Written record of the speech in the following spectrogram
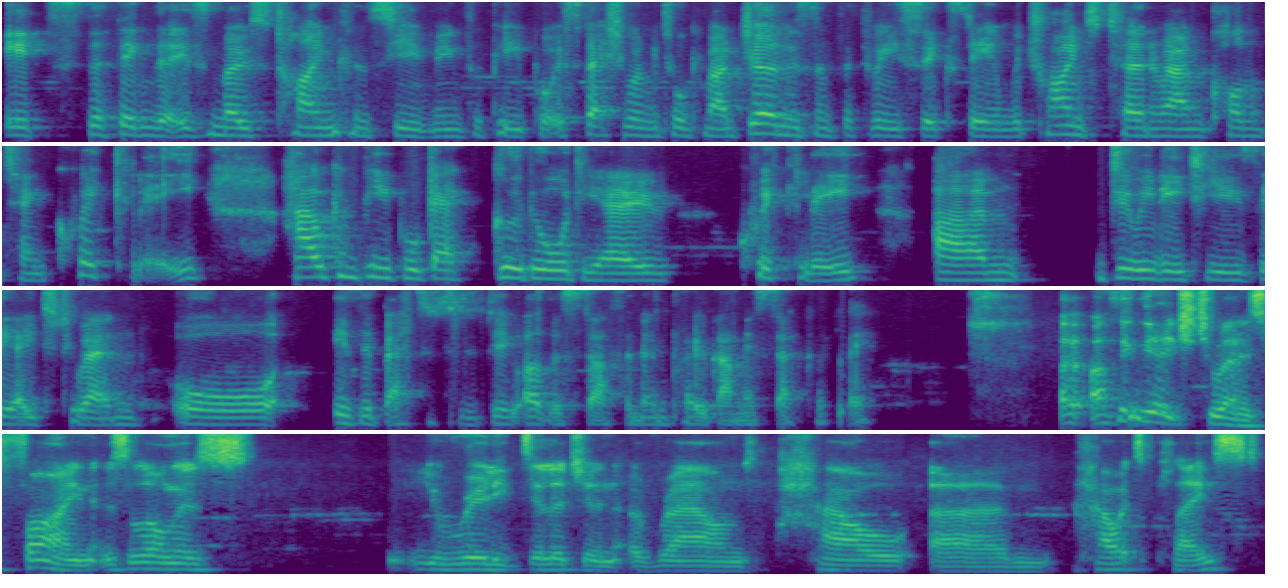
it's the thing that is most time consuming for people, especially when we're talking about journalism for 360 and we're trying to turn around content quickly. How can people get good audio quickly? Um, do we need to use the H2N or is it better to do other stuff and then program it separately? I think the H2N is fine as long as you're really diligent around how um, how it's placed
